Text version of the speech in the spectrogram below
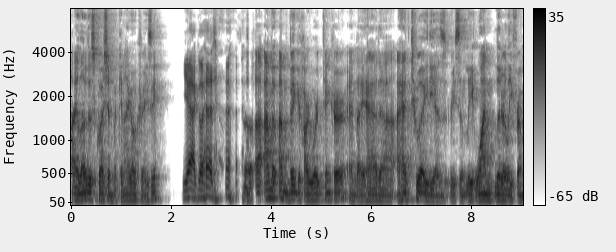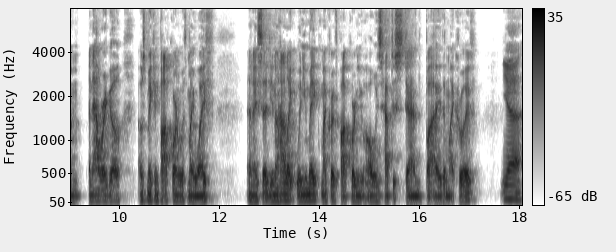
I love this question, but can I go crazy? Yeah, go ahead. so, uh, I'm a, I'm a big hardware tinker, and I had uh, I had two ideas recently. One literally from an hour ago. I was making popcorn with my wife, and I said, you know how like when you make microwave popcorn, you always have to stand by the microwave. Yeah.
